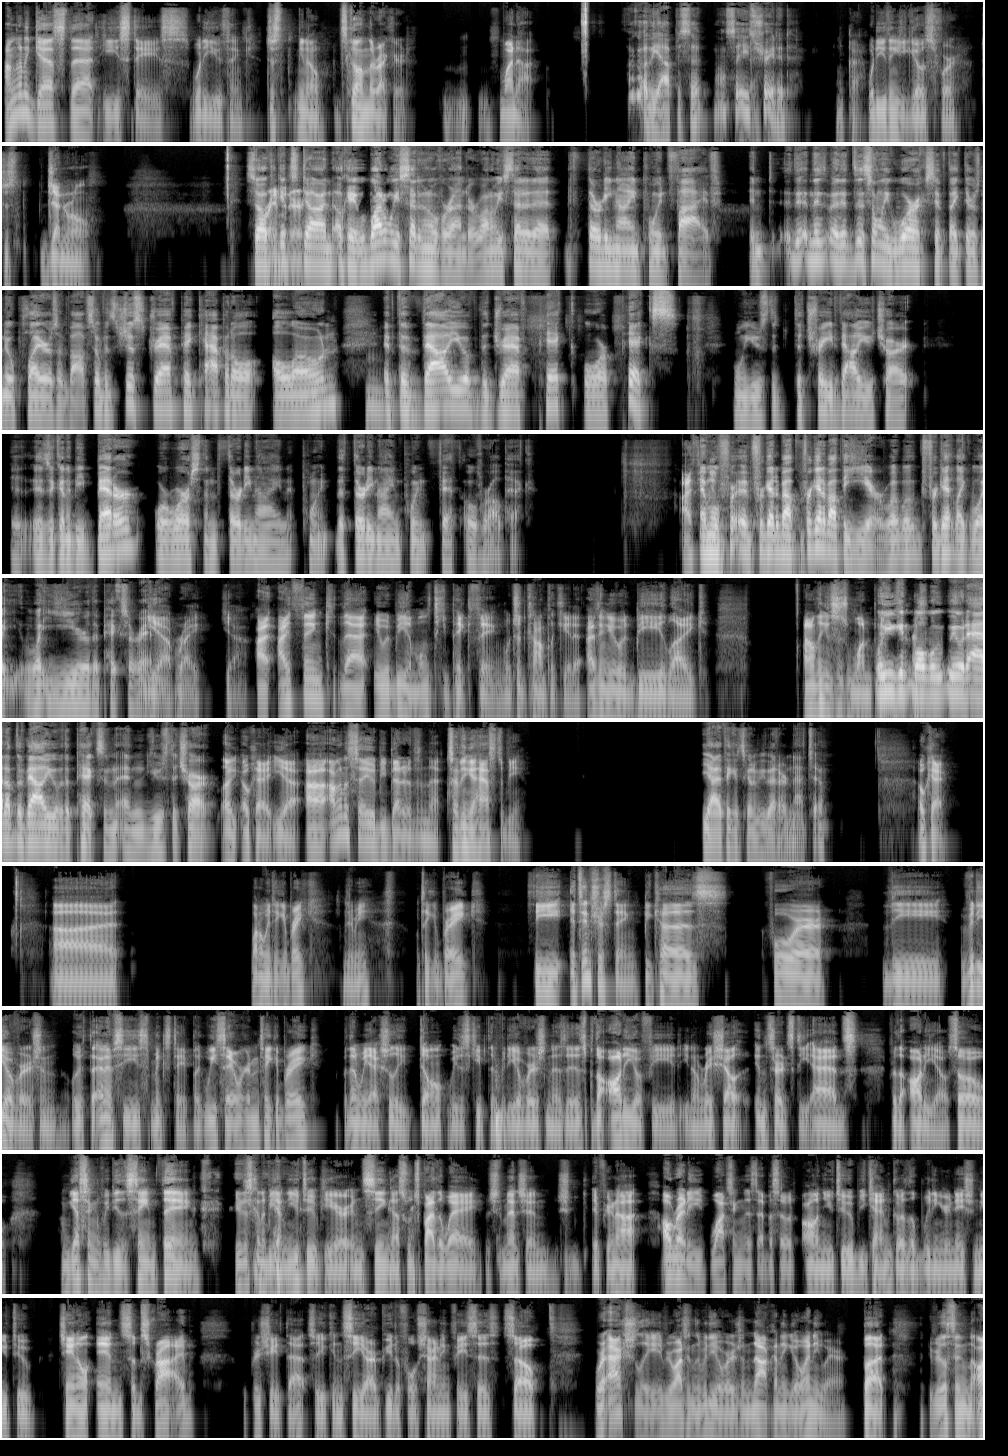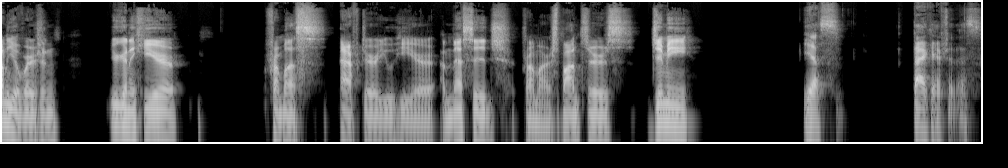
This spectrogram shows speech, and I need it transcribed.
I'm going to guess that he stays. What do you think? Just, you know, let's go on the record. Why not? I'll go the opposite. I'll say he's Okay. traded. Okay. What do you think he goes for? Just general. So if it gets done, okay, well, why don't we set an over under? Why don't we set it at 39.5? And, and this, this only works if like there's no players involved. So if it's just draft pick capital alone, Hmm. if the value of the draft pick or picks, we'll use the, the trade value chart. Is it going to be better or worse than 39 point the 39.5th overall pick? I think And we'll for, forget about forget about the year. We'll forget like what what year the picks are in. Yeah, right. Yeah. I, I think that it would be a multi pick thing, which would complicate it. I think it would be like, I don't think it's just one pick. Well, you can. That's- Well, we would add up the value of the picks and, and use the chart. like, okay. Yeah. Uh, I'm to say it would be better than that because I think it has to be. Yeah, I think it's to be better than that too. Okay. Uh, why don't we take a break, Jimmy? We'll take a break. See, it's interesting because for the video version with the NFC East mixtape, like we say we're to take a break, but then we actually don't. We just keep the video version as is. But the audio feed, you know, Rachel inserts the ads for the audio. So I'm guessing if we do the same thing, you're just going to be on YouTube here and seeing us. Which, by the way, we should mention, should, if you're not already watching this episode on YouTube, you can go to the Bleeding Green Nation YouTube channel and subscribe. Appreciate that. So you can see our beautiful shining faces. So we're actually, if you're watching the video version, not going to go anywhere. But if you're listening to the audio version, you're going to hear from us after you hear a message from our sponsors. Jimmy, Yes. Back after this.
